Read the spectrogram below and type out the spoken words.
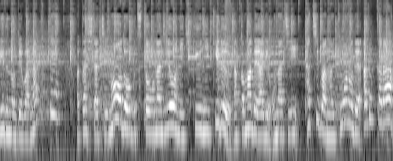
見るのではなくて私たちも動物と同じように地球に生きる仲間であり同じ立場の生き物であるから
